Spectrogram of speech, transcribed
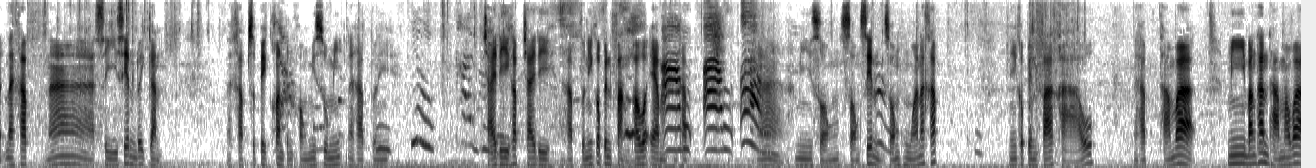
ตรนะครับหน้าสี่เส้นด้วยกันนะครับสเปคคอนเป็นของมิซูมินะครับตัวนี้ใช้ดีครับใช้ดีนะครับ ตัวนี้ก็เป็นฝั่ง power amp นะครับมีสองสองเส้นสองหัวนะครับ นี่ก็เป็นฟ้าขาวนะครับ ถามว่ามีบางท่านถามมาว่า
